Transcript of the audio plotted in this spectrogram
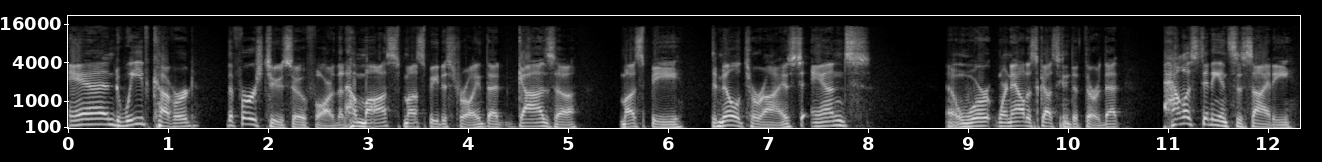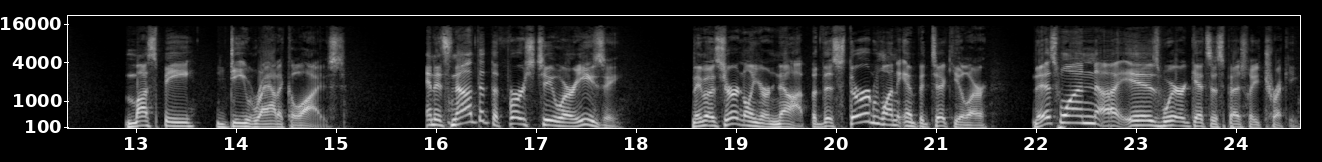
And we've covered the first two so far that Hamas must be destroyed, that Gaza must be demilitarized, and uh, we're, we're now discussing the third that Palestinian society must be de radicalized. And it's not that the first two are easy, they most certainly are not. But this third one in particular, this one uh, is where it gets especially tricky.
